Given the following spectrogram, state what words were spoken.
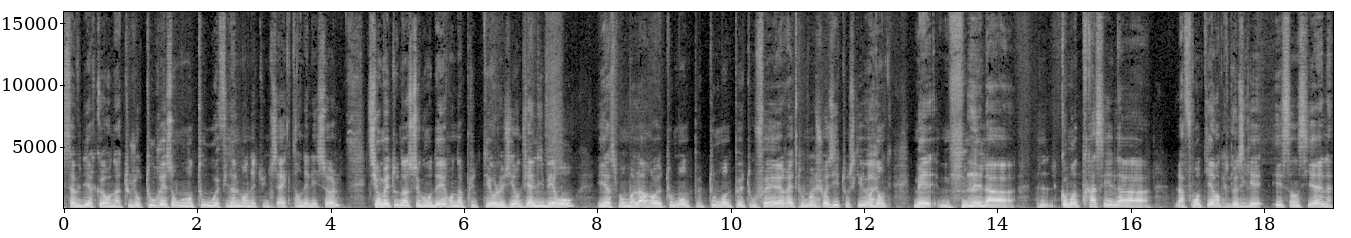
ça veut dire qu'on a toujours tout raison en tout et finalement on est une secte, on est les seuls. Si on met tout dans le secondaire, on n'a plus de théologie, on devient libéraux. Et à ce moment-là, tout le monde peut, tout le monde peut tout faire et tout le monde choisit tout ce qu'il veut. Ouais. Donc, mais, mais la, comment tracer la, la frontière entre La ce qui est essentiel,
